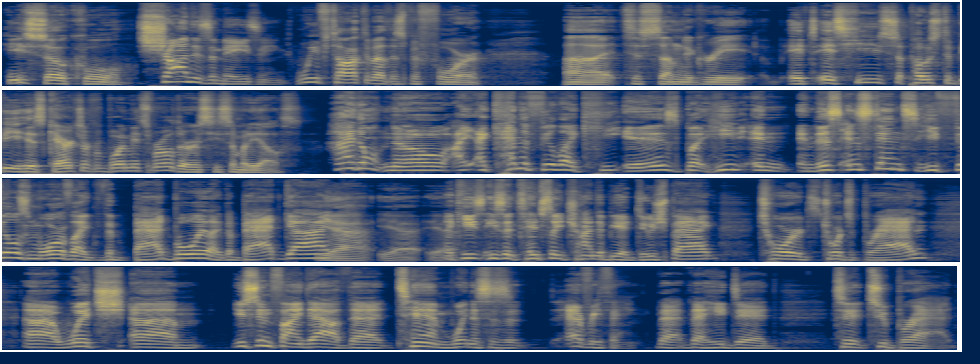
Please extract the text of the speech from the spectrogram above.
He's so cool. Sean is amazing. We've talked about this before, uh, to some degree. It, is he supposed to be his character from Boy Meets World, or is he somebody else? I don't know. I, I kind of feel like he is, but he in in this instance, he feels more of like the bad boy, like the bad guy. Yeah, yeah, yeah. Like he's he's intentionally trying to be a douchebag towards towards Brad, uh, which um, you soon find out that Tim witnesses everything that that he did to to Brad.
